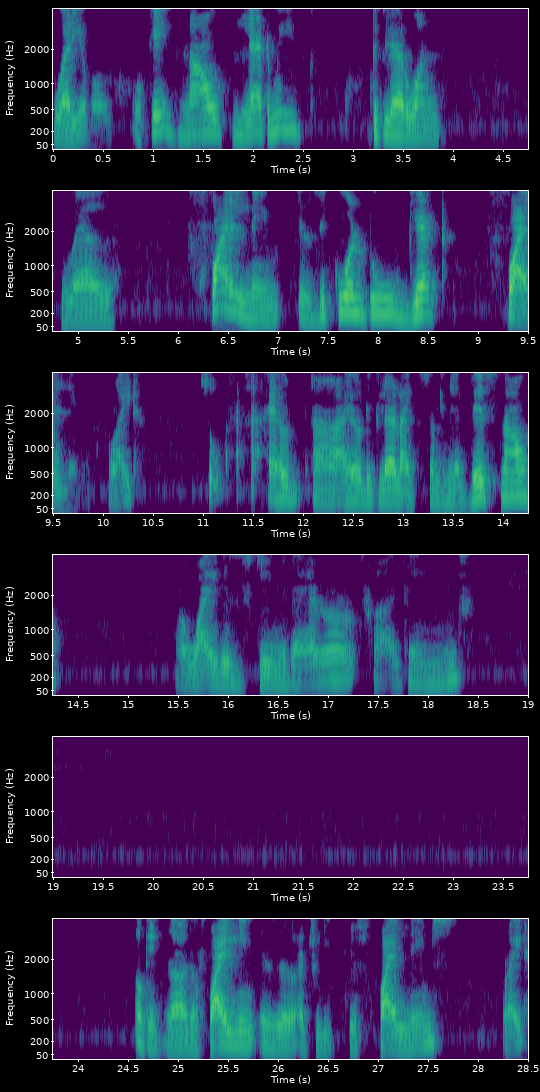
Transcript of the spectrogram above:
variable okay? Now let me declare one val file name is equal to get file name right? So i have uh, i have declared like something like this now. Uh, why it is giving me the error? I think okay uh, the file name is uh, actually just file names right?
